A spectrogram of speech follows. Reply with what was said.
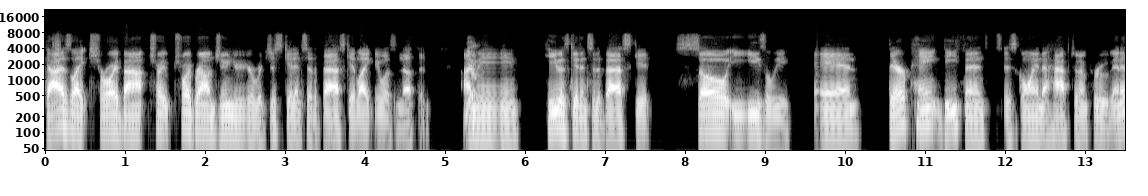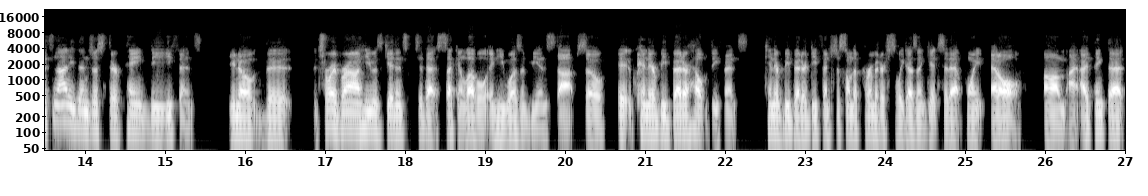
guys like Troy, ba- Troy, Troy Brown Jr. would just get into the basket like it was nothing. Yep. I mean, he was getting to the basket so easily, and their paint defense is going to have to improve. And it's not even just their paint defense. You know, the Troy Brown, he was getting to that second level and he wasn't being stopped. So, it, can there be better help defense? Can there be better defense just on the perimeter so he doesn't get to that point at all? Um, I, I think that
